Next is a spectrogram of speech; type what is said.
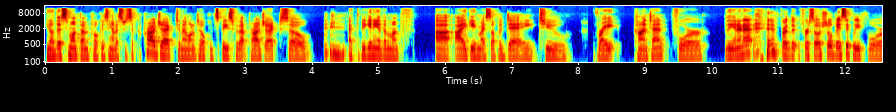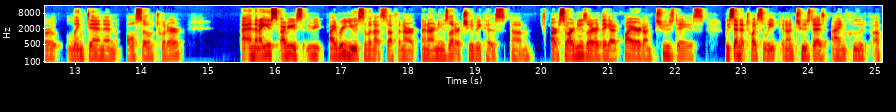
you know, this month I'm focusing on a specific project and I wanted to open space for that project. So, at the beginning of the month, uh, I gave myself a day to write content for the internet for the for social basically for linkedin and also twitter and then I use I use I reuse some of that stuff in our in our newsletter too because um our so our newsletter they got acquired on Tuesdays. We send it twice a week, and on Tuesdays I include a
